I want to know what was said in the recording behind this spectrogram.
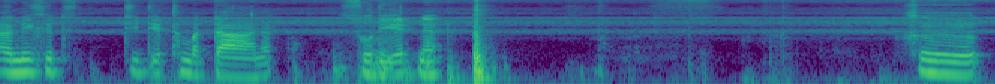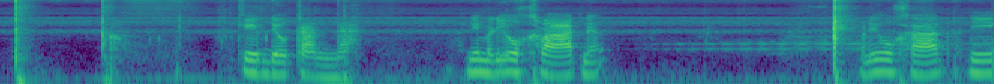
อันนี้คือ TDS ธรรมดานะ สู DS นะ คือเกมเดียวกันนะ อันนี้ Mario Kart เนี่ย Mario Kart อันนี้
